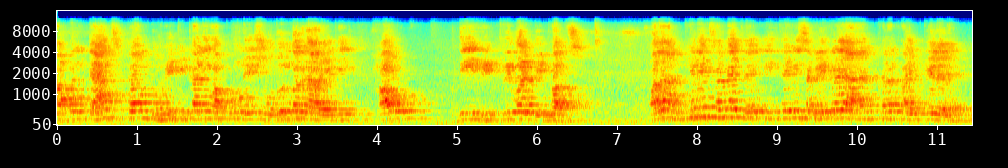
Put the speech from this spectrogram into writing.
आपण त्याच टर्म दोन्ही ठिकाणी वापरून करणार आहे की हाऊ दी रिट्रीवल डिफर्स मला आणखीन एक सांगायचंय की इथे मी सगळीकडे आनंद खरं टाईप केलेलं आहे.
